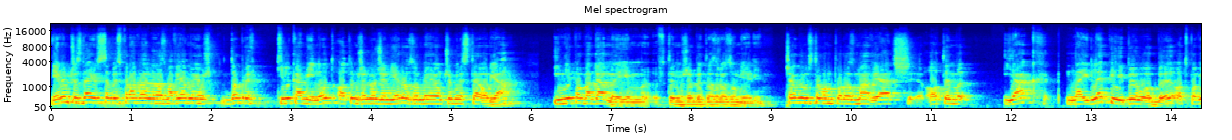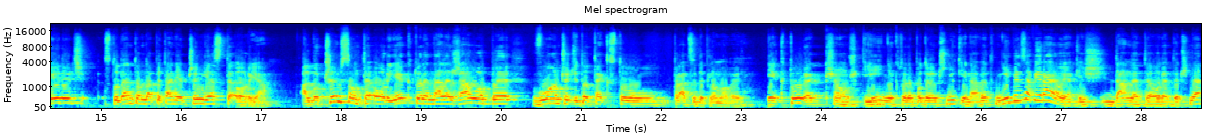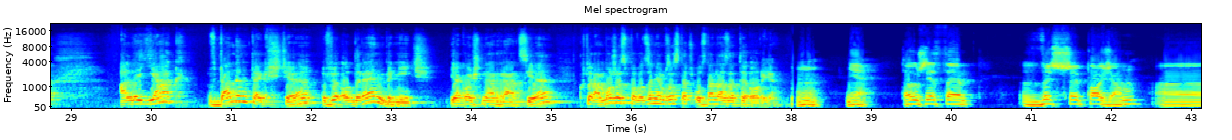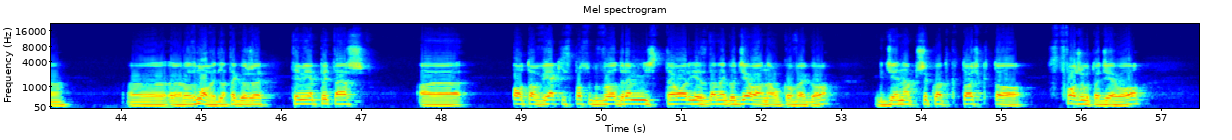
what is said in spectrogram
Nie wiem, czy zdajesz sobie sprawę, ale rozmawiamy już dobrych kilka minut o tym, że ludzie nie rozumieją, czym jest teoria i nie pomagamy im w tym, żeby to zrozumieli. Chciałbym z Tobą porozmawiać o tym, jak najlepiej byłoby odpowiedzieć studentom na pytanie, czym jest teoria. Albo czym są teorie, które należałoby włączyć do tekstu pracy dyplomowej. Niektóre książki, niektóre podręczniki nawet niby zawierają jakieś dane teoretyczne, ale jak w danym tekście wyodrębnić jakąś narrację, która może z powodzeniem zostać uznana za teorię? Mm, nie, to już jest e, wyższy poziom e, e, rozmowy, dlatego że ty mnie pytasz o to, w jaki sposób wyodrębnić teorię z danego dzieła naukowego, gdzie na przykład ktoś, kto stworzył to dzieło,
